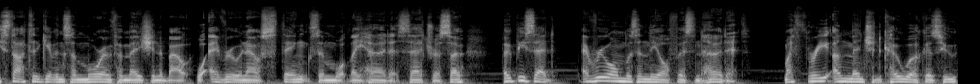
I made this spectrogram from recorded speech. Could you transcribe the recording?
started giving some more information about what everyone else thinks and what they heard, etc. So OP said everyone was in the office and heard it. My three unmentioned co workers who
